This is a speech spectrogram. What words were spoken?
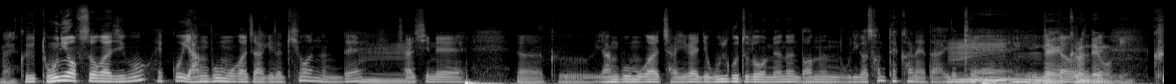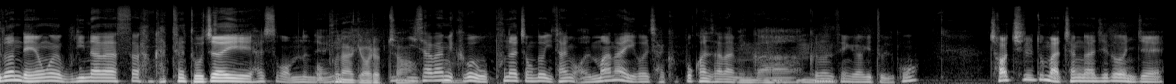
네. 그 돈이 없어가지고 했고 양부모가 자기를 키웠는데 음, 자신의 어, 그 양부모가 자기가 이제 울고 들어오면은 너는 우리가 선택한 애다 이렇게 음, 네 얘기했다고 그런 대목이 그런 내용을 우리나라 사람 같으면 도저히 할 수가 없는 내용. 오픈하기 어렵죠. 이 사람이 음. 그걸 오픈할 정도 이 사람이 얼마나 이걸 잘 극복한 사람인가 음, 음. 그런 생각이 들고 처칠도 마찬가지로 이제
